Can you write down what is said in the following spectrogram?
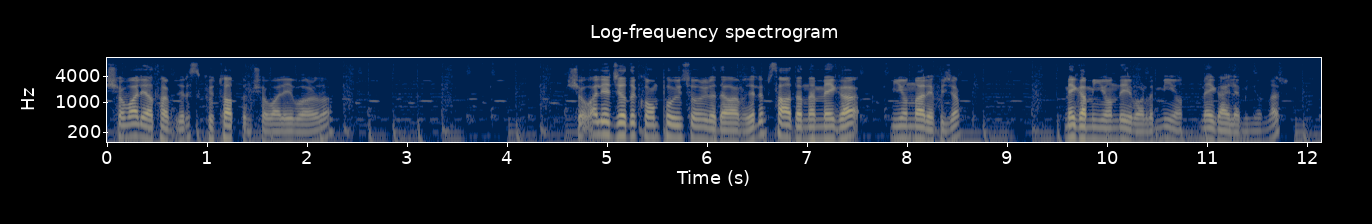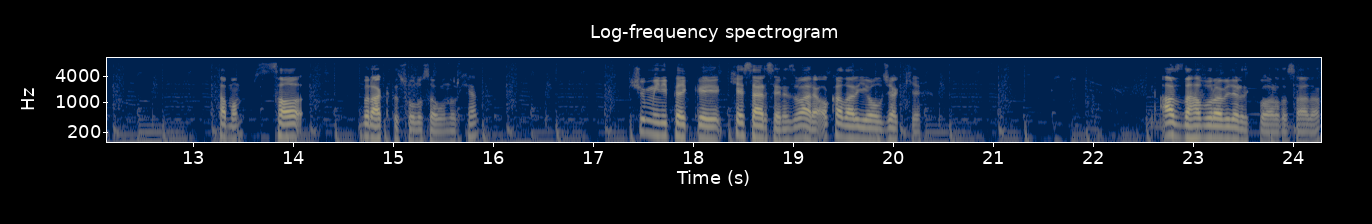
şövalye atabiliriz. Kötü attım şövalyeyi bu arada. Şövalye cadı kompozisyonuyla devam edelim. Sağdan da mega minyonlar yapacağım. Mega minyon değil bu arada. Minyon. Mega ile minyonlar. Tamam. Sağ bıraktı solu savunurken. Şu mini Pekka'yı keserseniz var ya o kadar iyi olacak ki. Az daha vurabilirdik bu arada sağdan.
